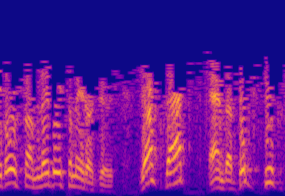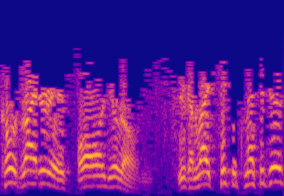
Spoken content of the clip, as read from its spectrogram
labels from Libby Tomato Juice. Just that, and the Big Super Code Writer is all your own. You can write secret messages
